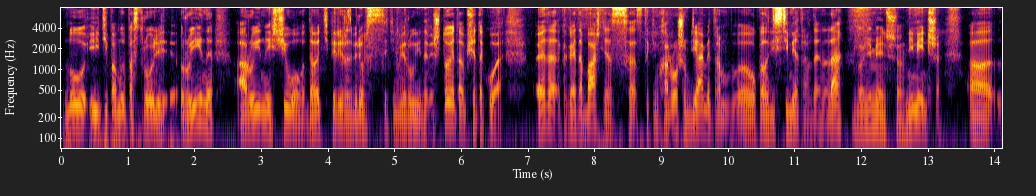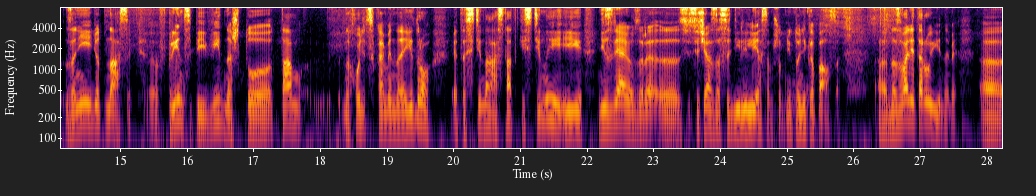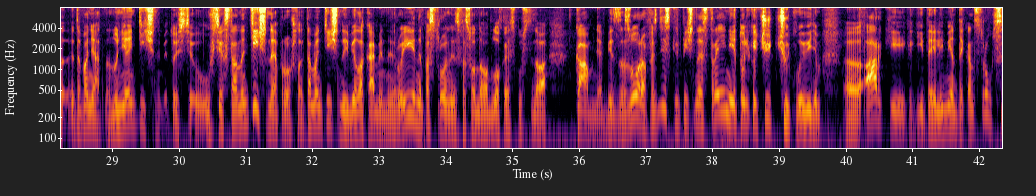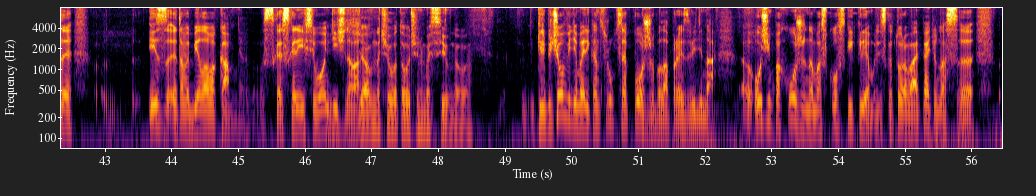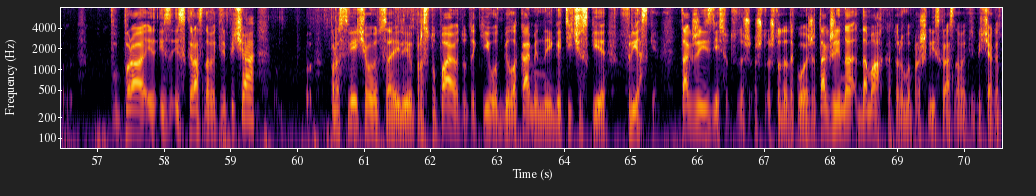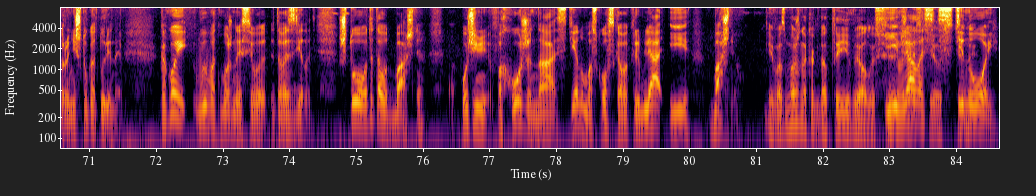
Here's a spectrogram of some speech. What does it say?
Ну и типа мы построили э, руины, а руины из чего? Вот давайте теперь разберемся с этими руинами. Что это вообще такое? Это какая-то башня с, с таким хорошим диаметром э, около 10 метров, наверное, да? Но не меньше. Не меньше. Э, За ней идет насыпь. Э, В принципе, видно, что там находится каменное ядро. Это стена, остатки стены. И не зря ее э, сейчас засадили лесом, чтобы никто не копался. Э, Назвали это руинами. Э, Это понятно, но не античными. То есть у всех стран античное прошлое. Там античные белокаменные руины, построенные из фасонного блока искусственного камня без зазоров. А здесь кирпичное строение, и только чуть-чуть мы видим э, арки, какие-то элементы конструкции из этого белого камня, ск- скорее всего античного. Явно чего-то очень массивного. Кирпичом, видимо, реконструкция позже была произведена. Э, Очень похоже на московский Кремль, из которого опять у нас э, про, из, из красного кирпича просвечиваются или проступают вот такие вот белокаменные готические фрески. Также и здесь вот что-то такое же. Также и на домах, которые мы прошли из красного кирпича, которые не штукатурены. Какой вывод можно из всего этого сделать? Что вот эта вот башня очень похожа на стену московского Кремля и башню. И, возможно, когда-то и являлась. И э, являлась стены. стеной.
